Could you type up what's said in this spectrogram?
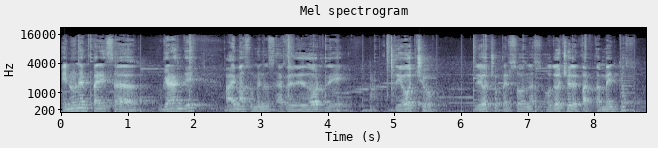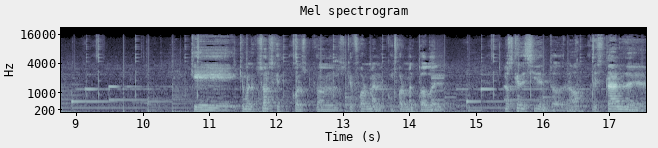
En una empresa grande hay más o menos alrededor de, de, ocho, de ocho personas o de ocho departamentos que, bueno, son los que forman, conforman todo el, los que deciden todo, ¿no? Están, eh,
